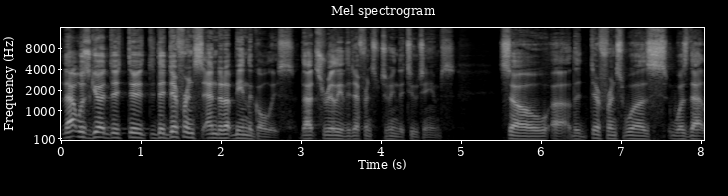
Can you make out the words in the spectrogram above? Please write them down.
that was good. The, the, the difference ended up being the goalies. That's really the difference between the two teams. So uh, the difference was was that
